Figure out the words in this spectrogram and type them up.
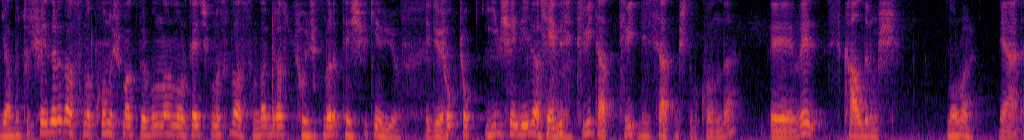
Ya bu tür şeyleri de aslında konuşmak ve bunların ortaya çıkması da aslında biraz çocukları teşvik ediyor. Ediyor. Çok çok iyi bir şey değil aslında. Kendisi tweet at, tweet dizisi atmıştı bu konuda. E, ve kaldırmış Normal. yani.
